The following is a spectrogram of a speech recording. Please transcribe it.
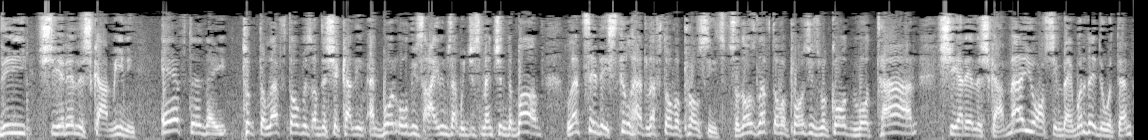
the Shirei Lishka, meaning after they took the leftovers of the shekalim and bought all these items that we just mentioned above, let's say they still had leftover proceeds. So those leftover proceeds were called motar shiarei lishka. What do they do with them?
